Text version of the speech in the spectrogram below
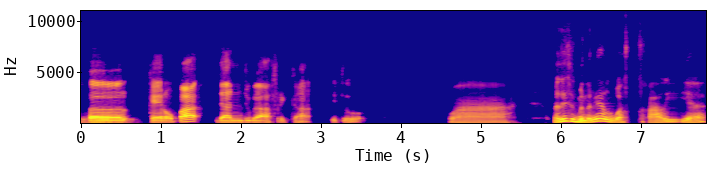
hmm. eh, ke Eropa dan juga Afrika itu. Wah, berarti sebenarnya luas sekali ya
